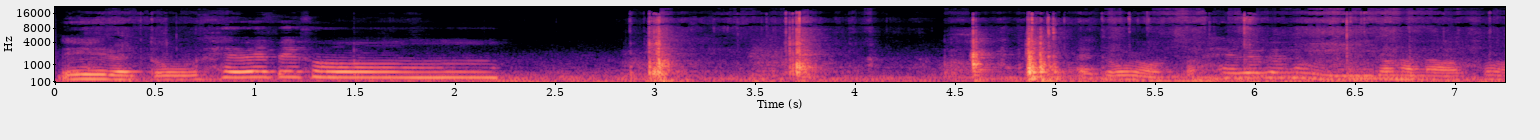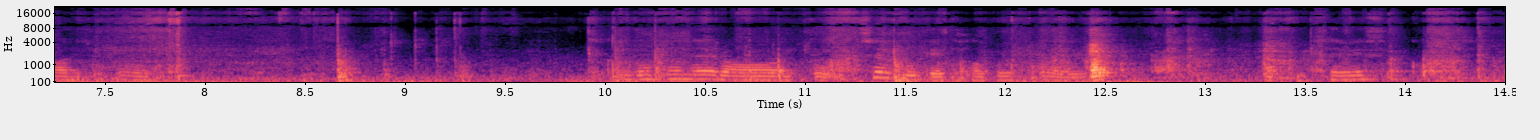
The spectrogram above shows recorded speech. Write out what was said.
내일은 또 해외 배송 애들 올라왔다. 해외 배송 문의가 하나 왔어가지고 그거 보내러 또 우체국에 가볼 거예요. 재밌을 것 같아.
